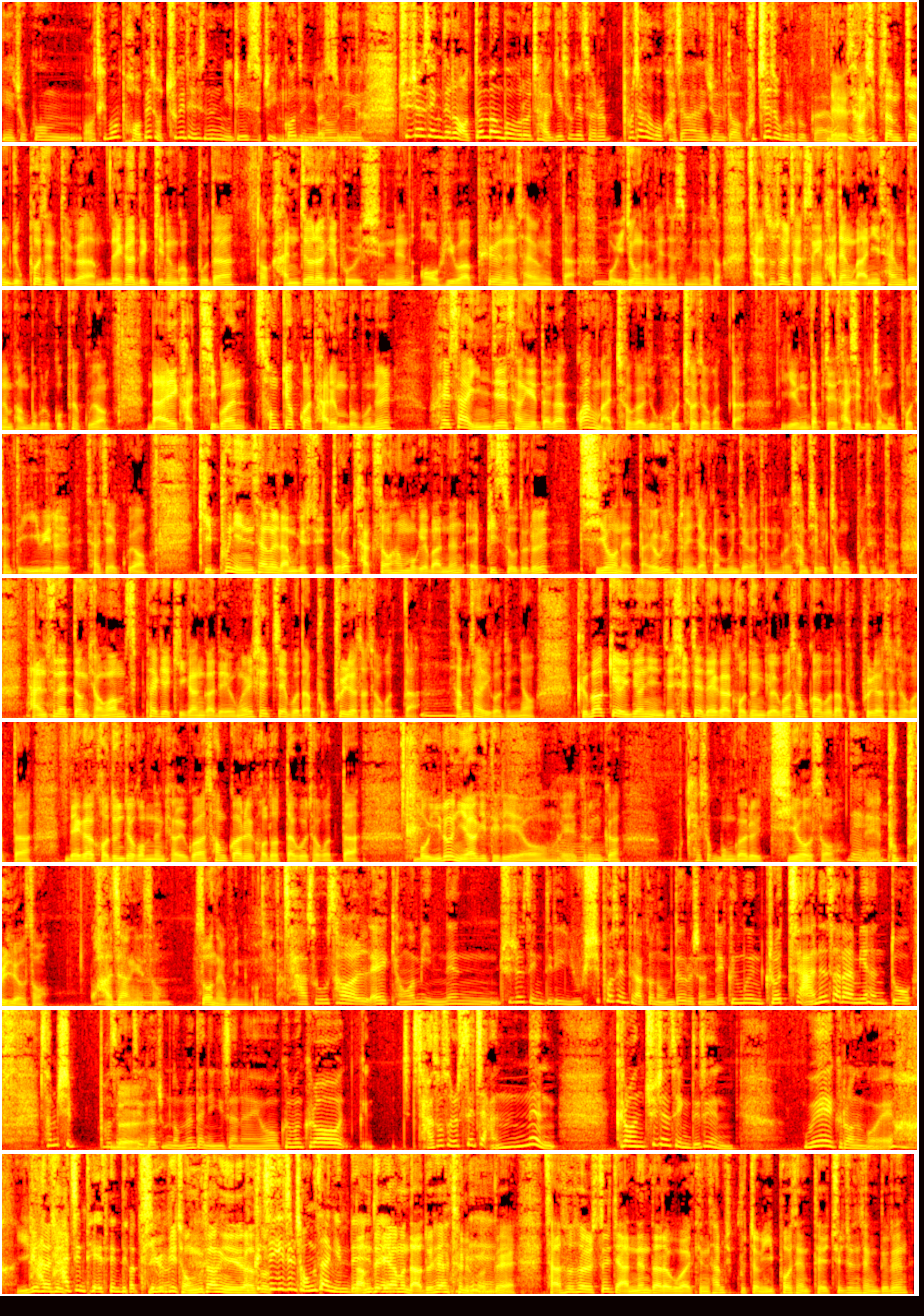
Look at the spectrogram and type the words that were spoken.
예 조금 어떻게 보면 법에 저촉이 되는 일일 수도 있거든요. 음, 맞습니다. 취준생들은 어떤 방법으로 자기 소개서를 포장하고 과장하는 좀 더 구체적으로 볼까요? 네, 43.6%가 내가 느끼는 것보다 더 간절하게 보일 수 있는 어휘와 표현을 사용했다. 뭐이 정도는 괜찮습니다. 그래서 자소설 작성에 가장 많이 사용되는 방법으로 꼽혔고요. 나의 가치관, 성격과 다른 부분을 회사 인재상에다가 꽉 맞춰가지고 고쳐 적었다. 이게 응답자의 41.5% 2위를 차지했고요. 깊은 인상을 남길 수 있도록 작성 항목에 맞는 에피소드를 지어냈다. 여기부터 이제 약간 문제가 되는 거예요. 31.5%. 단순했던 경험, 스펙의 기간과 내용을 실제보다 부풀려서 적었다. 3, 4위거든요. 그 밖의 의견이 이제 실제 내가 거둔 결과 성과보다 부풀려서 적었다. 내가 거둔 적 없는 결과 성과를 거뒀다고 적었다. 뭐 이런 이야기들이에요. 예, 그러니까 계속 뭔가를 지어서, 네. 네, 부풀려서, 과장해서 써내고 있는 겁니다. 자소설의 경험이 있는 취준생들이 60% 가까이 넘다 그러셨는데 그러면 그렇지 않은 사람이 한 또 30%가 네. 좀 넘는다는 얘기잖아요. 그러면 그런 그 자소서를 쓰지 않는 그런 취준생들은 왜 그러는 거예요? 이게 다, 사실 다 지금 대세인데 어떻게 지극히. 정상이라서 그치 이게 지금 정상인데 남들이 네. 하면 나도 해야 되는 네. 건데 자소서를 쓰지 않는다라고 밝힌 39.2%의 취준생들은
